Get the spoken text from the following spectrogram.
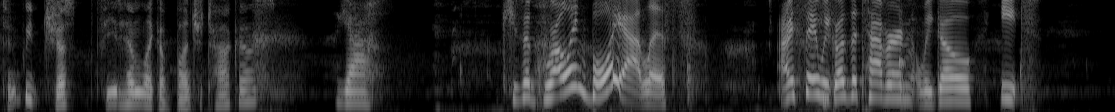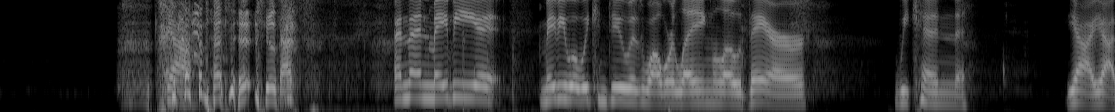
Didn't we just feed him like a bunch of tacos? Yeah. He's a growing boy, Atlas. I say we go to the tavern, we go eat. Yeah. That's it. Just, That's and then maybe maybe what we can do is while we're laying low there, we can yeah, yeah.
